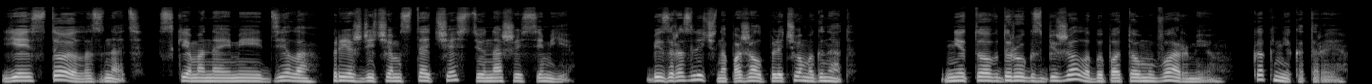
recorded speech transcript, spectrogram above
Ей стоило знать, с кем она имеет дело, прежде чем стать частью нашей семьи. Безразлично пожал плечом Игнат. Не то вдруг сбежала бы потом в армию, как некоторые.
